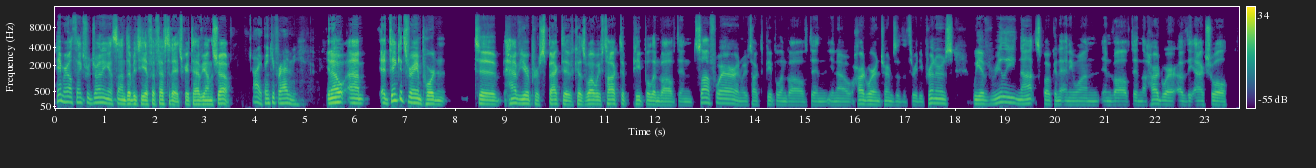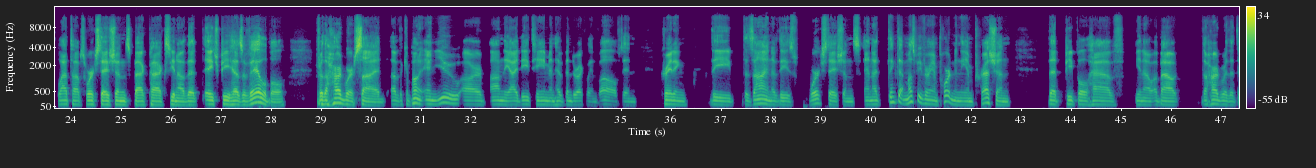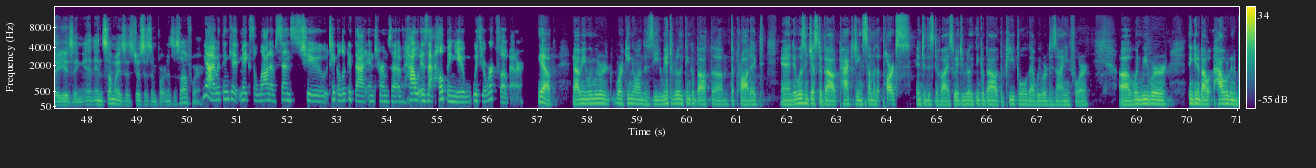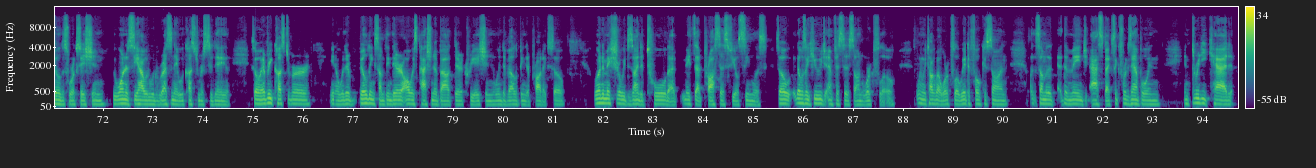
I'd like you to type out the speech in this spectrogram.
Hey, Merrill, thanks for joining us on WTFFF today. It's great to have you on the show. Hi, thank you for having me. You know, um, I think it's very important to have your perspective because while we've talked to people involved in software and we've talked to people involved in you know hardware in terms of the 3d printers. We have really not spoken to anyone involved in the hardware of the actual laptops workstations backpacks you know that hp has available for the mm-hmm. hardware side of the component and you are on the id team and have been directly involved in creating the design of these workstations and i think that must be very important in the impression that people have you know about the hardware that they're using and in some ways it's just as important as the software. Yeah i would think it makes a lot of sense to take a look at that in terms of how is that helping you with your workflow better. Yeah I mean, when we were working on the Z, we had to really think about the the product, and it wasn't just about packaging some of the parts into this device. We had to really think about the people that we were designing for. Uh, when we were thinking about how we're going to build this workstation, we wanted to see how it would resonate with customers today. So every customer, you know, when they're building something, they're always passionate about their creation when developing their product. So we wanted to make sure we designed a tool that makes that process feel seamless. So there was a huge emphasis on workflow. When we talk about workflow, we had to focus on uh, some of the, the main aspects. Like for example, in in 3D CAD,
